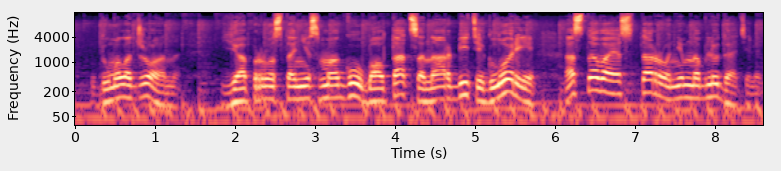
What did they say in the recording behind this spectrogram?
— думала Джоанна. «Я просто не смогу болтаться на орбите Глории, оставаясь сторонним наблюдателем».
